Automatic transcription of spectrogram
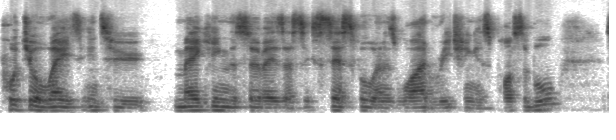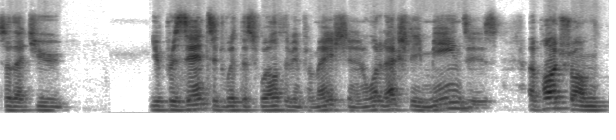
Put your weight into making the surveys as successful and as wide-reaching as possible, so that you you're presented with this wealth of information. And what it actually means is, apart from,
